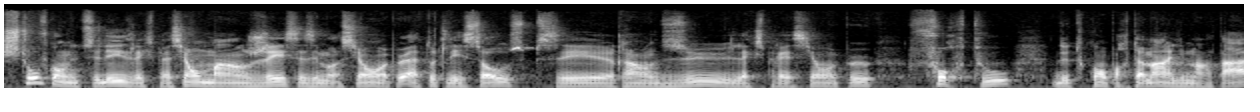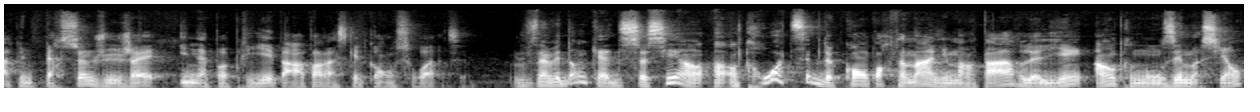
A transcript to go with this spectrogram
je trouve qu'on utilise l'expression manger ses émotions un peu à toutes les sauces, puis c'est rendu l'expression un peu fourre-tout de tout comportement alimentaire qu'une personne jugerait inapproprié par rapport à ce qu'elle conçoit. Je vous invite donc à dissocier en, en, trois types de comportements alimentaires le lien entre nos émotions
